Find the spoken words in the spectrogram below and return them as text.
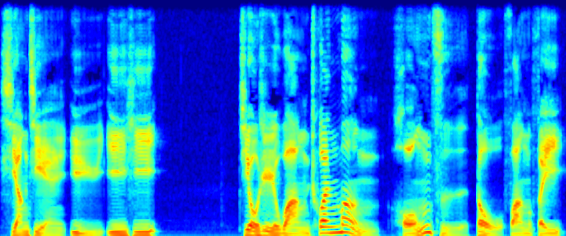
相见雨依依。旧日辋川梦，红紫斗芳菲。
